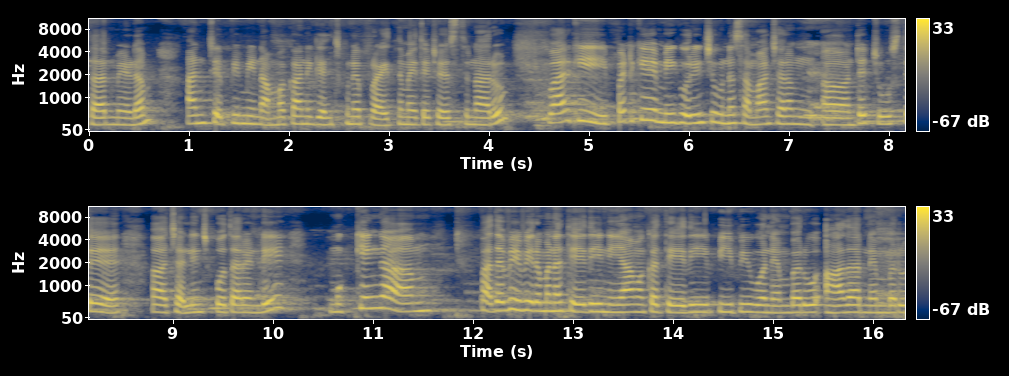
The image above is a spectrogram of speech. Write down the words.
సార్ మేడం అని చెప్పి మీ నమ్మకాన్ని గెలుచుకునే ప్రయత్నం అయితే చేస్తున్నారు. వారికి ఇప్పటికే మీ గురించి ఉన్న సమాచారం అంటే చూస్తే చెల్లించిపోతారండి. ముఖ్యంగా పదవీ విరమణ తేదీ నియామక తేదీ పీపీఓ నెంబరు ఆధార్ నెంబరు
